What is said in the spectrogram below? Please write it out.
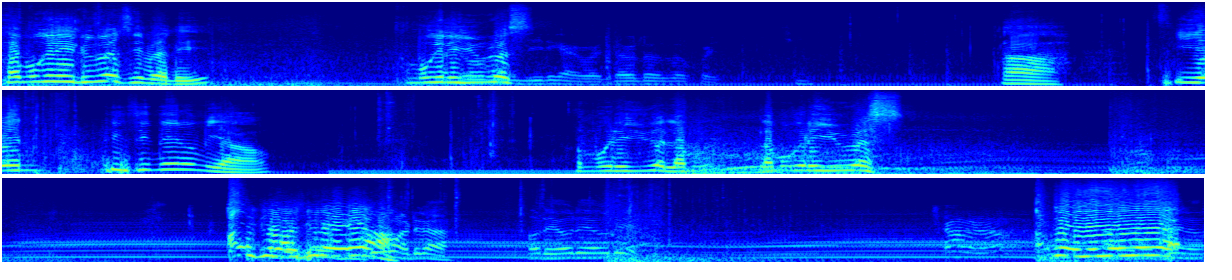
Tam gì iyi đi şimdi beni. Tam bugün iyi duruyor. À, yên, tin tin đấy không hiểu. Tam bugün iyi duruyor, tam bugün iyi duruyor. Ai chơi chơi đây à? 어디 어디 어디 야야야야야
